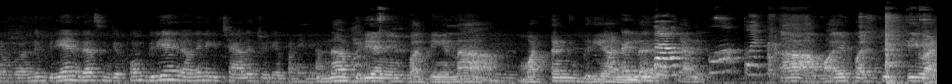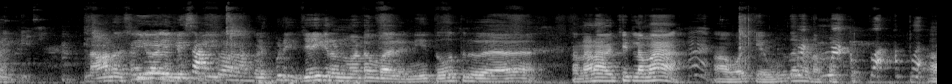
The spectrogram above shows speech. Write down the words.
நம்ம வந்து பிரியாணி தான் செஞ்சிருக்கோம் பிரியாணில வந்து இன்னைக்கு சேலஞ்ச் வீடியோ பண்ணிடலாம். என்ன பிரியாணின்னு பாத்தீங்கன்னா மட்டன் பிரியாணில challenge. ஆ ஆமா. ஃபர்ஸ்ட் ஸ்ரீவாணிக்கு நானும் ஸ்ரீவாணி எப்படி ஜெயிக்கிறேன்னு மட்டும் பாரு. நீ தோத்துருவ. நானா வச்சிடலாமா? ஆ ஓகே உனக்கு தானே நான் ஃபர்ஸ்ட் ஆ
